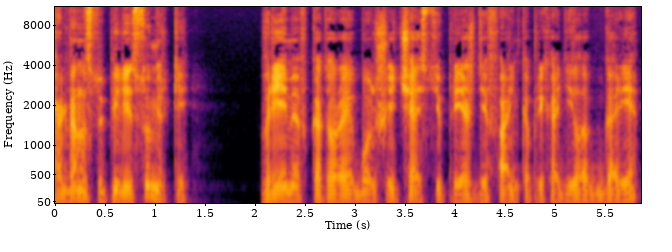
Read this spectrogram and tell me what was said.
Когда наступили сумерки, время, в которое большей частью прежде Фанька приходила к горе,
